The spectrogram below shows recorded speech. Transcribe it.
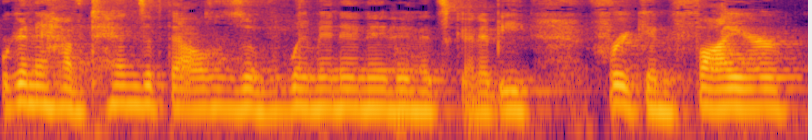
We're going to have tens of thousands of women in it and it's going to be freaking fire.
